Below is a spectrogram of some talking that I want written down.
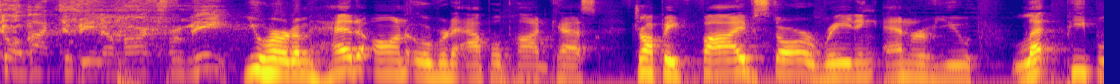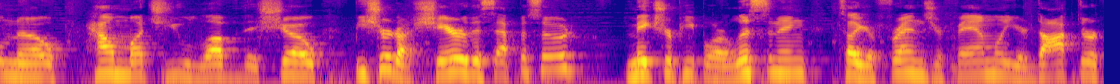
go back to being a mark for me. you heard him. Head on over to Apple Podcasts, drop a five star rating and review. Let people know how much you love this show. Be sure to share this episode. Make sure people are listening. Tell your friends, your family, your doctor,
